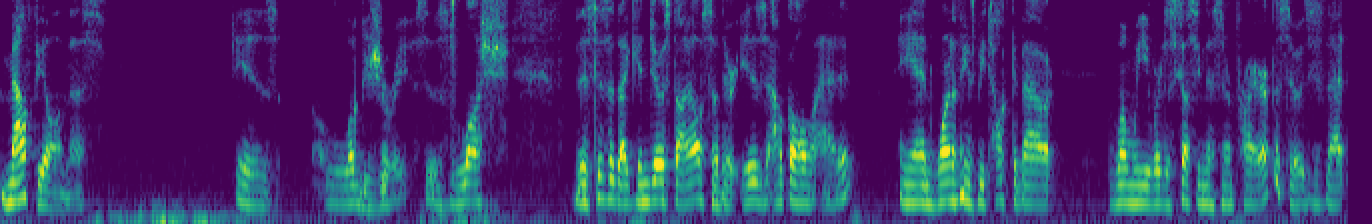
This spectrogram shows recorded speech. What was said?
mouthfeel on this is luxurious. It is lush. This is a Daiginjo style, so there is alcohol added. And one of the things we talked about when we were discussing this in our prior episodes is that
